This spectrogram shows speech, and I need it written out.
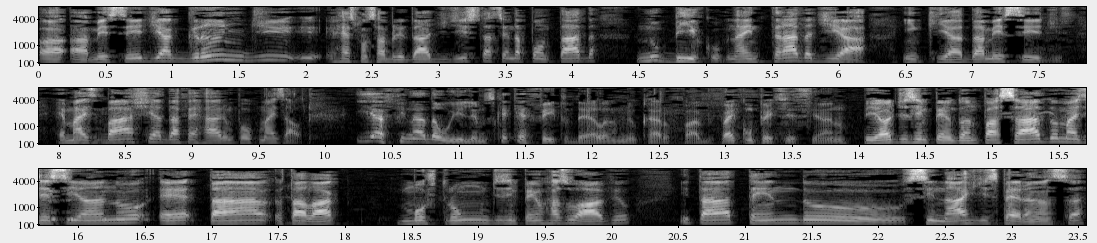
a, a Mercedes. E a grande responsabilidade disso está sendo apontada no bico, na entrada de ar, em que a da Mercedes é mais baixa e a da Ferrari um pouco mais alta. E a finada Williams, o que é, que é feito dela, meu caro Fábio? Vai competir esse ano? Pior desempenho do ano passado, mas esse ano é tá, tá lá, mostrou um desempenho razoável e está tendo sinais de esperança,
